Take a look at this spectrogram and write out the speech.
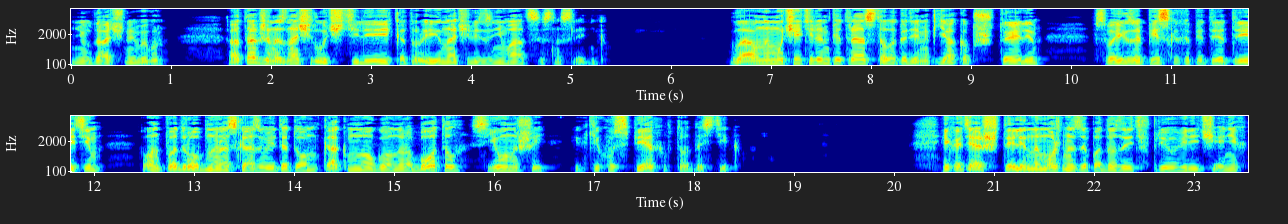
неудачный выбор, а также назначила учителей, которые начали заниматься с наследником. Главным учителем Петра стал академик Якоб Штеллин. В своих записках о Петре Третьем он подробно рассказывает о том, как много он работал с юношей и каких успехов тот достиг. И хотя Штеллина можно заподозрить в преувеличениях,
